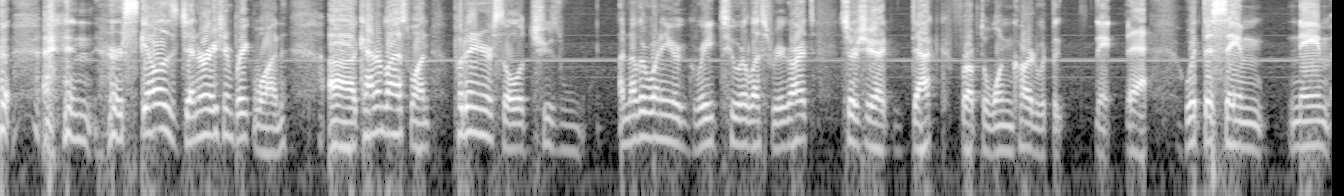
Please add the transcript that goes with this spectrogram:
and her skill is Generation Break 1. Uh, Counterblast 1. Put in your soul. Choose another one of your grade 2 or less rear guards. Search your deck for up to one card with the bleh, with the same name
